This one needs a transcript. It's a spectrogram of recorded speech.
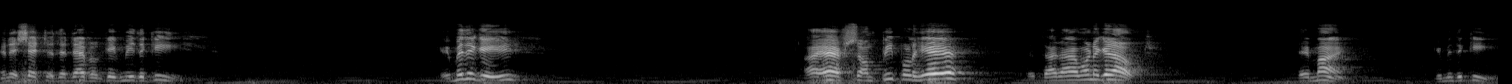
And he said to the devil, Give me the keys. Give me the keys. I have some people here that I want to get out. They're mine. Give me the keys.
